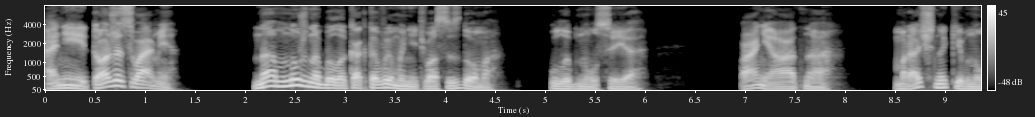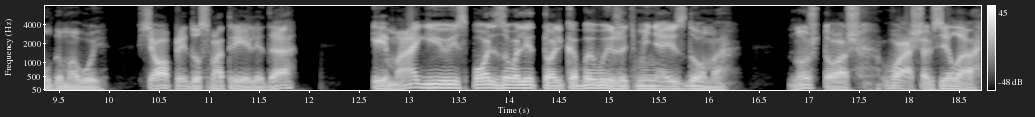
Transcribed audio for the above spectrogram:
Они тоже с вами?» «Нам нужно было как-то выманить вас из дома», — улыбнулся я. «Понятно», — мрачно кивнул домовой. «Все предусмотрели, да? И магию использовали только бы выжить меня из дома. Ну что ж, ваша взяла.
